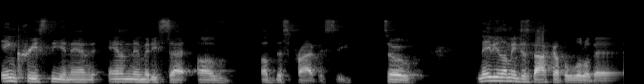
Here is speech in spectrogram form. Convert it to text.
increase the anonymity set of, of this privacy. So maybe let me just back up a little bit.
